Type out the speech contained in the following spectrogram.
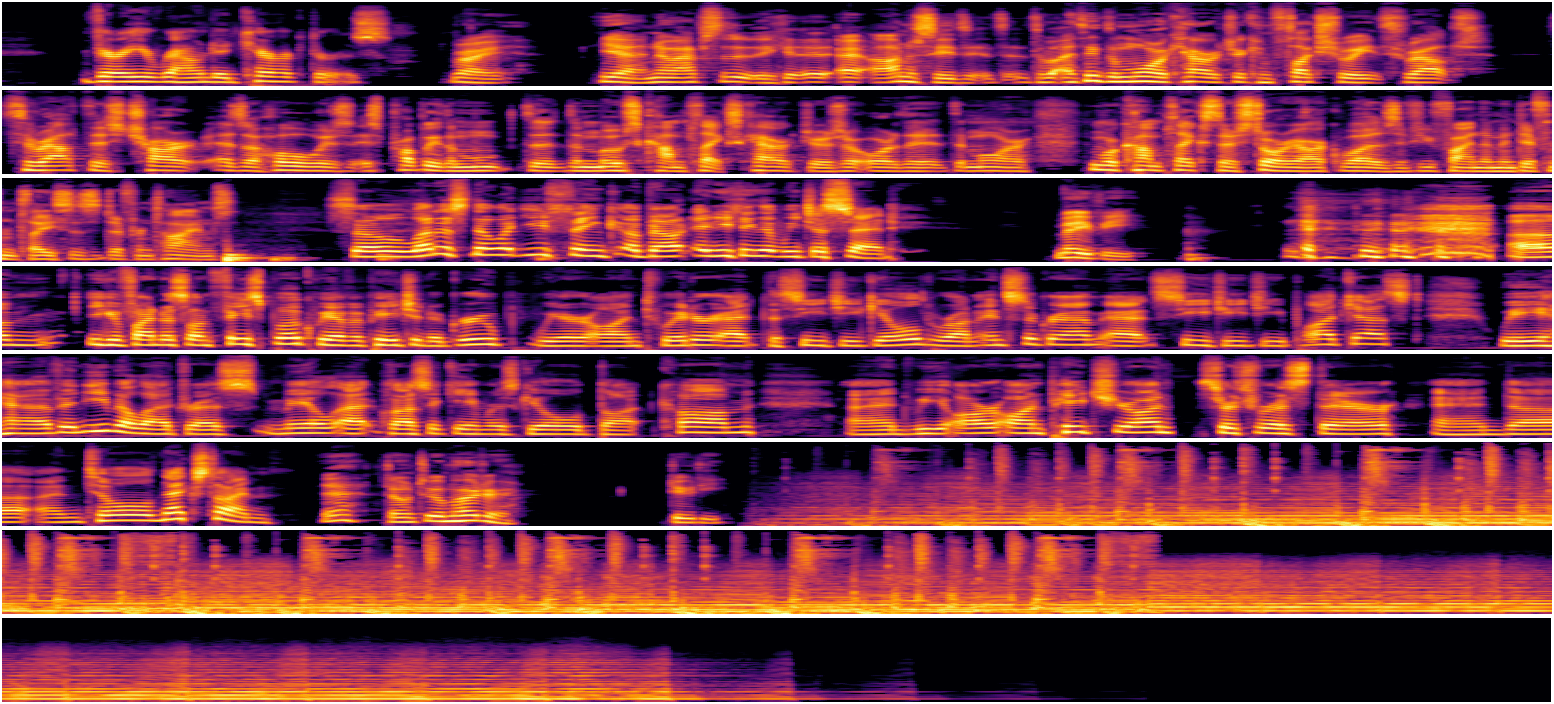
very rounded characters. Right. Yeah. No. Absolutely. Uh, honestly, I think the more a character can fluctuate throughout throughout this chart as a whole is, is probably the, the, the most complex characters or, or the, the more the more complex their story arc was if you find them in different places at different times. So let us know what you think about anything that we just said. Maybe. um, you can find us on Facebook. We have a page in a group. We're on Twitter at the CG Guild. We're on Instagram at CGG Podcast. We have an email address, mail at classicgamersguild.com. And we are on Patreon. Search for us there. And uh, until next time. Yeah, don't do a murder. Duty.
